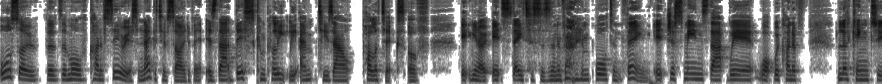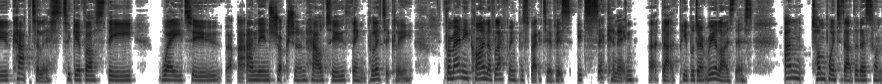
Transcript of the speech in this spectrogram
also the, the more kind of serious and negative side of it is that this completely empties out politics of it, you know, its status is a very important thing. It just means that we're what we're kind of looking to capitalists to give us the way to and the instruction on how to think politically from any kind of left wing perspective it's it's sickening that, that people don't realize this and Tom pointed out that there's some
